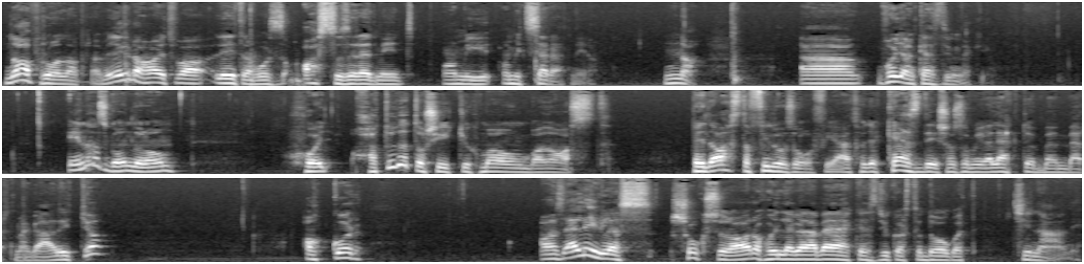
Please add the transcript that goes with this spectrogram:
napról napra végrehajtva létrehozza azt az eredményt, ami, amit szeretnél. Na, uh, hogyan kezdünk neki? Én azt gondolom, hogy ha tudatosítjuk magunkban azt, például azt a filozófiát, hogy a kezdés az, ami a legtöbb embert megállítja, akkor az elég lesz sokszor arra, hogy legalább elkezdjük azt a dolgot csinálni.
